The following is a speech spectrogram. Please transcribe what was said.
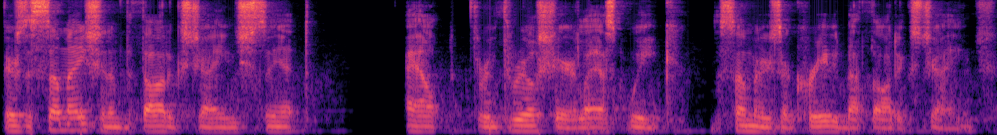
There's a summation of the thought exchange sent out through Thrillshare last week. The summaries are created by Thought Exchange.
